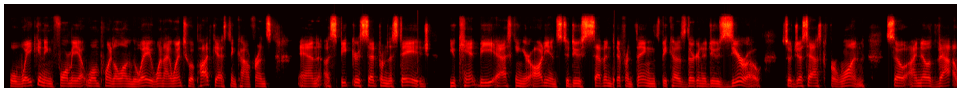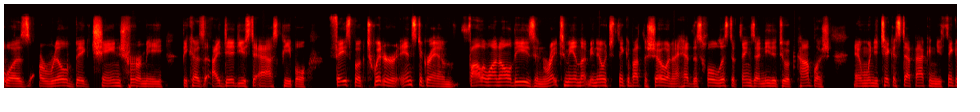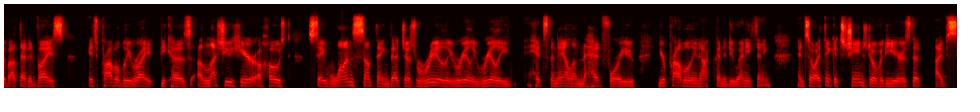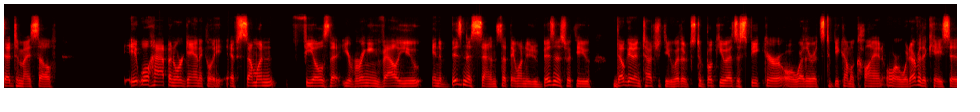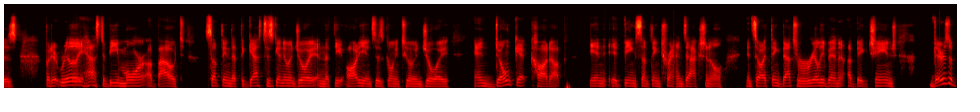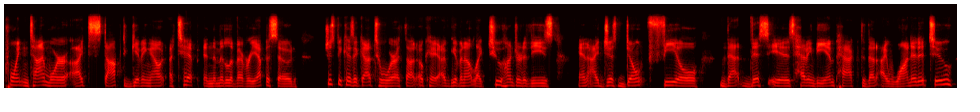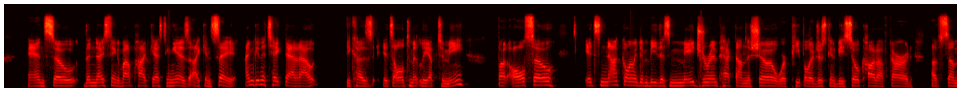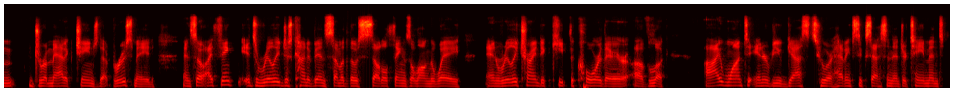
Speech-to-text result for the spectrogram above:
awakening for me at one point along the way when I went to a podcasting conference and a speaker said from the stage, you can't be asking your audience to do seven different things because they're going to do zero. So just ask for one. So I know that was a real big change for me because I did used to ask people Facebook, Twitter, Instagram, follow on all these and write to me and let me know what you think about the show. And I had this whole list of things I needed to accomplish. And when you take a step back and you think about that advice, it's probably right because unless you hear a host say one something that just really, really, really hits the nail on the head for you, you're probably not going to do anything. And so I think it's changed over the years that I've said to myself, it will happen organically. If someone feels that you're bringing value in a business sense, that they want to do business with you, they'll get in touch with you, whether it's to book you as a speaker or whether it's to become a client or whatever the case is. But it really has to be more about something that the guest is going to enjoy and that the audience is going to enjoy. And don't get caught up in it being something transactional. And so I think that's really been a big change. There's a point in time where I stopped giving out a tip in the middle of every episode just because it got to where I thought, okay, I've given out like 200 of these and I just don't feel that this is having the impact that I wanted it to. And so the nice thing about podcasting is I can say, I'm going to take that out because it's ultimately up to me. But also, it's not going to be this major impact on the show where people are just going to be so caught off guard of some dramatic change that Bruce made. And so I think it's really just kind of been some of those subtle things along the way and really trying to keep the core there of look, I want to interview guests who are having success in entertainment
